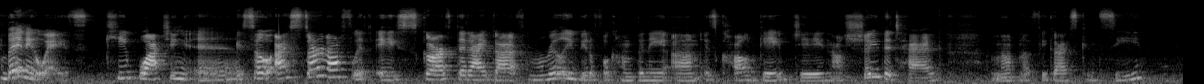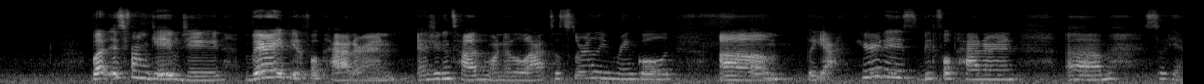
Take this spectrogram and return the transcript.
But anyways, keep watching it. So I start off with a scarf that I got from a really beautiful company. Um, it's called Gabe Jade and I'll show you the tag. I don't know if you guys can see. But it's from Gabe Jade. Very beautiful pattern. As you can tell, I've worn it a lot, so it's really wrinkled. Um, but yeah, here it is. Beautiful pattern. Um, so yeah.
